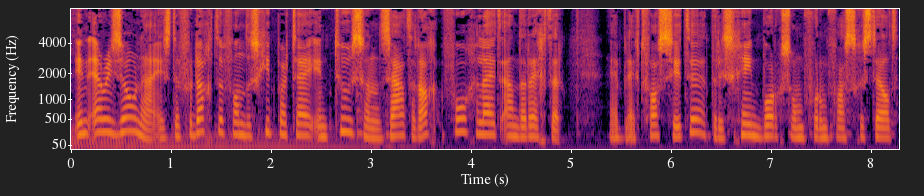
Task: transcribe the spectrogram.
In Arizona is de verdachte van de schietpartij in Tucson zaterdag voorgeleid aan de rechter. Hij blijft vastzitten, er is geen borgsom voor hem vastgesteld...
